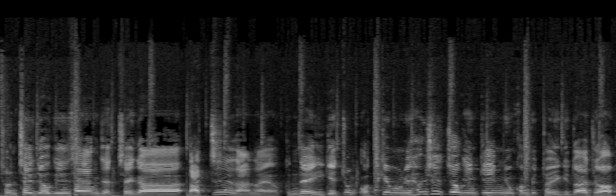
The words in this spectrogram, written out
전체적인 사양 자체가 낮지는 않아요. 근데 이게 좀 어떻게 보면 현실적인 게임용 컴퓨터이기도 하죠.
